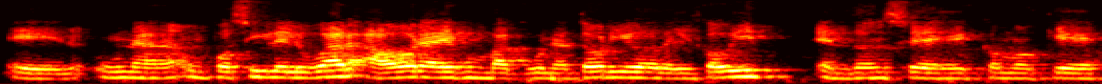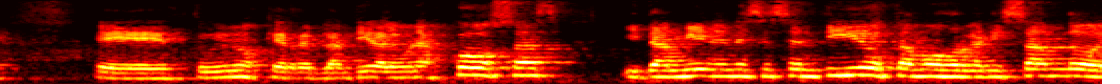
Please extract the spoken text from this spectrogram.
eh, un posible lugar ahora es un vacunatorio del COVID, entonces es como que eh, tuvimos que replantear algunas cosas y también en ese sentido estamos organizando,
